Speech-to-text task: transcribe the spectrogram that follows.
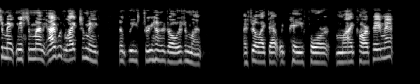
to make me some money. I would like to make at least three hundred dollars a month. I feel like that would pay for my car payment.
